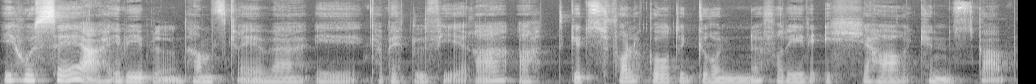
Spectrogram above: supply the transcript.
I Hosea i Bibelen han skriver i kapittel fire at Guds folk går til grunne fordi de ikke har kunnskap.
